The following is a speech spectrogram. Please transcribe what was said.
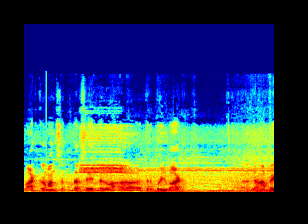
वार्ड क्रमांक सत्तर से त्रिपुरी वार्ड। यहाँ पे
